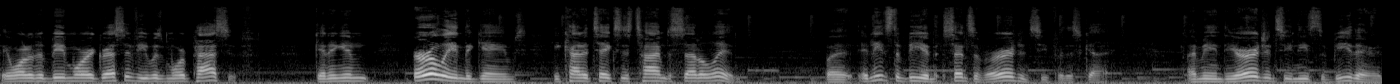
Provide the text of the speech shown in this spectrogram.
they wanted to be more aggressive. He was more passive. Getting him early in the games, he kind of takes his time to settle in. But it needs to be a sense of urgency for this guy. I mean, the urgency needs to be there.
